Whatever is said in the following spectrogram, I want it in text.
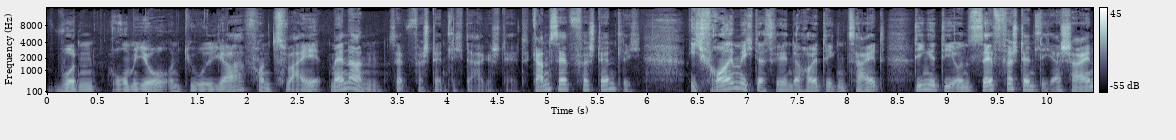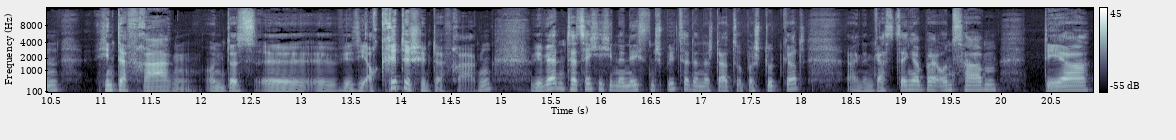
wurden Romeo und Julia von zwei Männern selbstverständlich dargestellt. Ganz selbstverständlich. Ich freue mich, dass wir in der heutigen Zeit Dinge, die uns selbstverständlich erscheinen, hinterfragen und dass äh, äh, wir sie auch kritisch hinterfragen. Wir werden tatsächlich in der nächsten Spielzeit an der Staatsoper Stuttgart einen Gastsänger bei uns haben, der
